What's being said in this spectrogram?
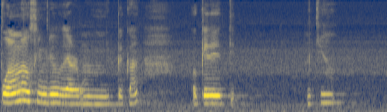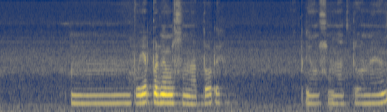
Podemos sirve de mi peca. Ok, de ti-. Mm, pues ya perdimos una torre. Perdimos una torre.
